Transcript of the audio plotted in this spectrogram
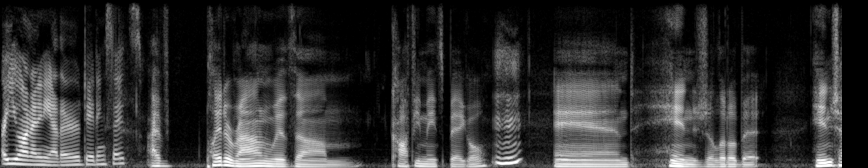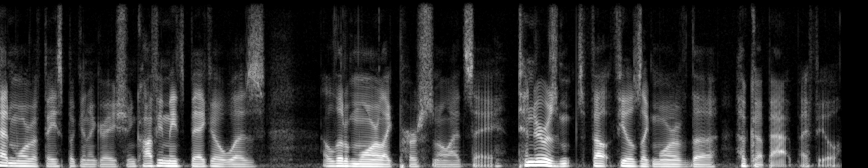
Are you on any other dating sites? I've played around with um, Coffee Meets Bagel and Hinge a little bit. Hinge had more of a Facebook integration. Coffee Meets Bagel was a little more like personal, I'd say. Tinder was felt feels like more of the hookup app. I feel,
